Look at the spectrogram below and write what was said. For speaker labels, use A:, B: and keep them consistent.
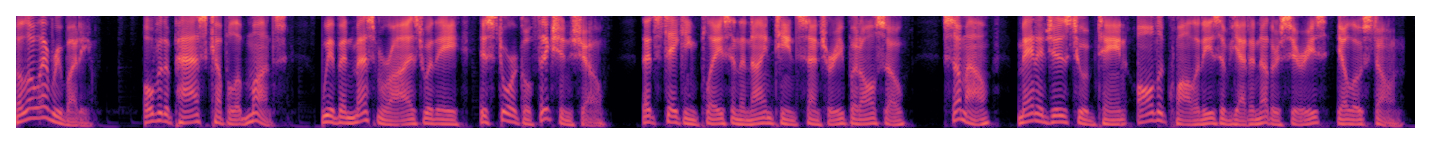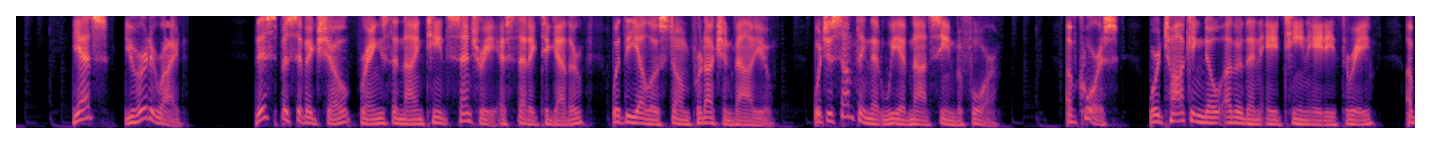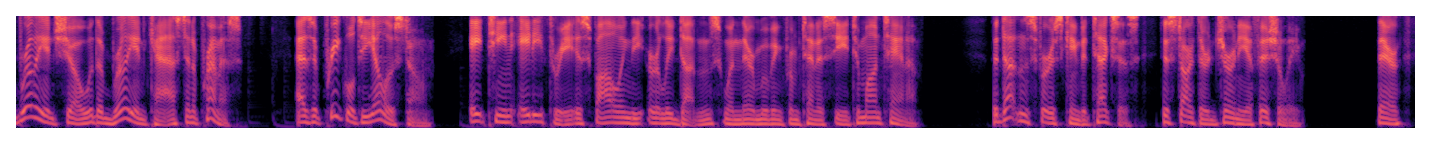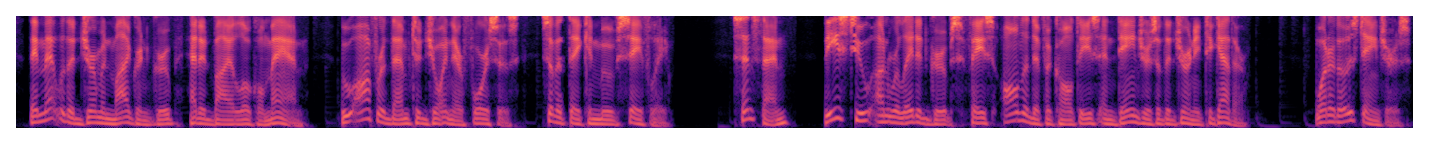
A: Hello everybody! Over the past couple of months, we have been mesmerized with a historical fiction show that's taking place in the 19th century but also, somehow, manages to obtain all the qualities of yet another series, Yellowstone. Yes, you heard it right. This specific show brings the 19th century aesthetic together with the Yellowstone production value, which is something that we had not seen before. Of course, we're talking no other than 1883, a brilliant show with a brilliant cast and a premise. As a prequel to Yellowstone, 1883 is following the early Duttons when they're moving from Tennessee to Montana. The Duttons first came to Texas to start their journey officially. There, they met with a German migrant group headed by a local man, who offered them to join their forces so that they can move safely. Since then, these two unrelated groups face all the difficulties and dangers of the journey together. What are those dangers?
